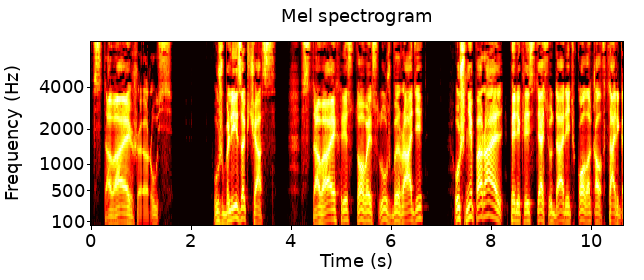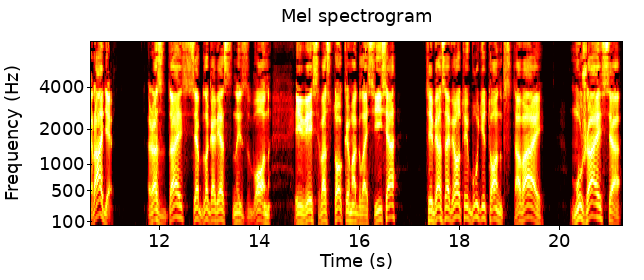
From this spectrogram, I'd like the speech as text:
Вставай же, Русь! Уж близок час. Вставай Христовой службы ради. Уж не пора ль, перекрестясь, ударить в колокол в Царьграде? Раздайся благовестный звон, и весь восток им огласися. Тебя зовет и будет он, вставай, мужайся,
